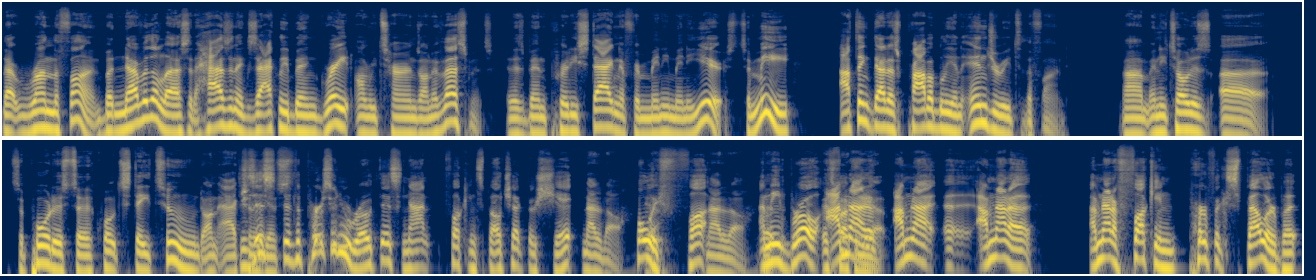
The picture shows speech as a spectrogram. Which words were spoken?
that run the fund. But nevertheless, it hasn't exactly been great on returns on investments. It has been pretty stagnant for many, many years. To me, I think that is probably an injury to the fund. Um, and he told his uh, supporters to quote stay tuned on action Does this against. did the person who wrote this not fucking spell check their shit? not at all. Holy Yeah, fuck. not at all. I mean, bro, I'm not a. I'm not uh, I'm not a I'm not a fucking perfect speller, but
